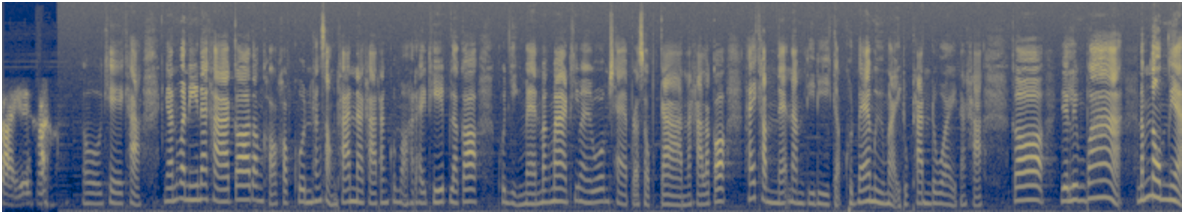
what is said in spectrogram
สัยเลยค่ะ โอเคค่ะ งั้นวันนี้นะคะก็ต้องขอขอบคุณทั้งสองท่านนะคะ ทั้งคุณหมอหทัยทิพย์แล้วก็คุณหญิงแมนมาก ๆ ที่มาร่วมแชร์ประสบการณ์นะคะ แล้วก็ให้คำแนะนำดีๆ กับคุณแม่มือใหม่ทุกท่านด้วยนะคะ ก็อย่าลืมว่าน้ำนมเนี่ย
